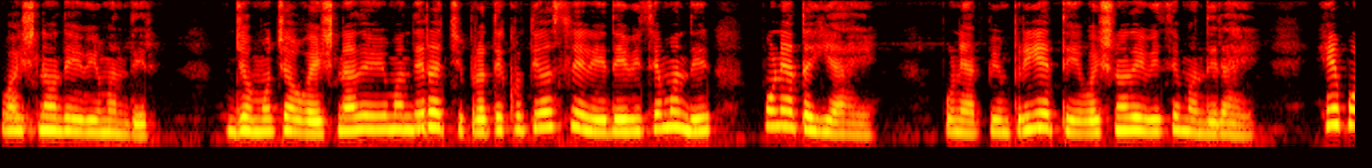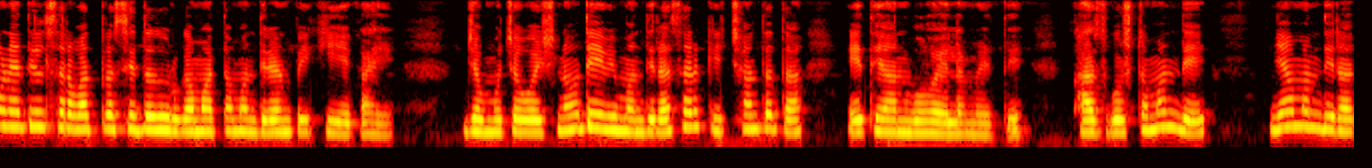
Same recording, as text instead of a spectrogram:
वैष्णवदेवी मंदिर. जम्मूच्या वैष्णवदेवी मंदिराची प्रतिकृती असलेले देवीचे मंदिर पुण्यातही आहे. पुण्यात पिंपरी येथे वैष्णोदेवीचे मंदिर आहे. हे पुण्यातील सर्वात प्रसिद्ध दुर्गामाता मंदिरांपैकी एक आहे. जम्मूच्या वैष्णवदेवी मंदिरासारखी शांतता येथे अनुभवायला मिळते. खास गोष्ट म्हणजे या मंदिरात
